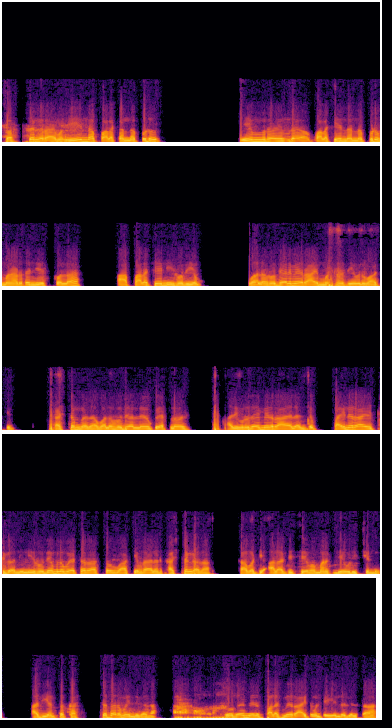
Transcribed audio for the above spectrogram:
స్పష్టంగా రాయమ. ఏంది ఆ పలక అన్నప్పుడు? ఏం రాయిందా పలక ఏందన్నప్పుడు మనం అర్థం చేసుకోవాలా? ఆ పలకే నీ హృదయం. వాళ్ళ హృదయాల మీద రాయమంటున్నాడు దేవుని వాక్యం. కష్టం కదా వాళ్ళ హృదయాలకు ఎట్లా అది హృదయం మీద రాయాలంటే పైన రాయొచ్చు కానీ నీ హృదయంలో ఎట్లా రాస్తావు? వాక్యం రాయాలంటే కష్టం కదా. కాబట్టి అలాంటి సేవ మనకు దేవుడు ఇచ్చిండు. అది ఎంత కష్టతరమైంది కదా. హృదయం మీద పలక మీద రాయటం అంటే ఏందో తెలుసా?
